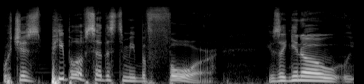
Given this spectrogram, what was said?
which is people have said this to me before. He was like, you know,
